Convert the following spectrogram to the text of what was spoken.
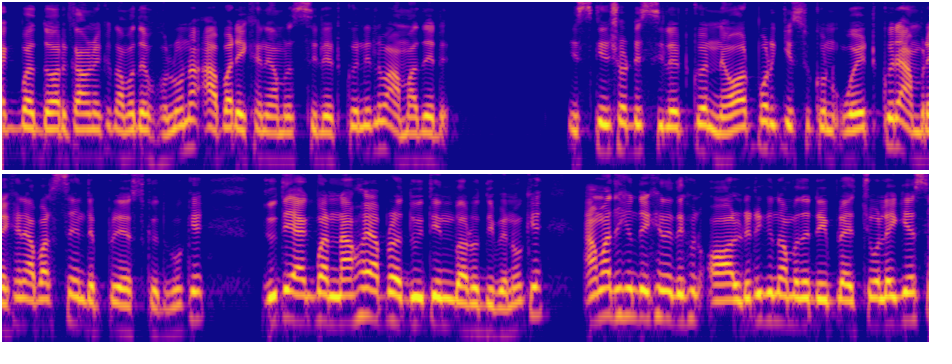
একবার দেওয়ার কারণে কিন্তু আমাদের হলো না, আবার এখানে আমরা সিলেক্ট করে নিলাম, আমাদের স্ক্রিনশটে সিলেক্ট করে নেওয়ার পর কিছুক্ষণ ওয়েট করে আমরা এখানে আবার সেন্ডে প্রেস করে দেবো ওকে যদি একবার না হয় আপনারা দুই, তিনবারও দিবেন ওকে আমাদের কিন্তু এখানে দেখুন অলরেডি কিন্তু আমাদের রিপ্লাই চলে গেছে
